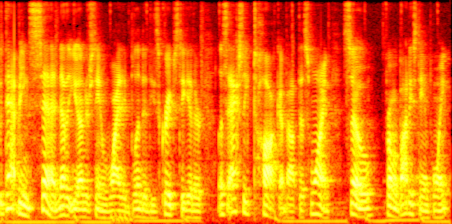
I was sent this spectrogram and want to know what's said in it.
with that being said, now that you understand why they blended these grapes together, let's actually talk about this wine. So, from a body standpoint,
